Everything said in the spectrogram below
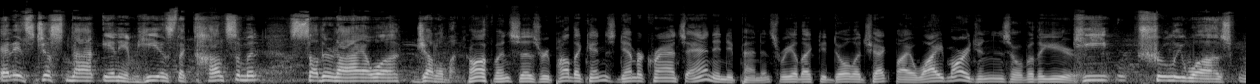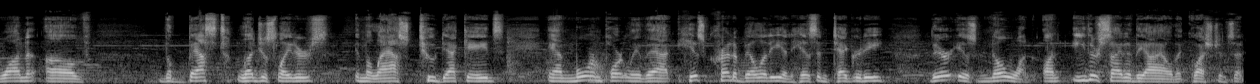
And it's just not in him. He is the consummate Southern Iowa gentleman. Kaufmann says Republicans, Democrats, and independents reelected Dolecheck by wide margins over the years. He truly was one of the best legislators in the last two decades. And more importantly, that his credibility and his integrity there is no one on either side of the aisle that questions it.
